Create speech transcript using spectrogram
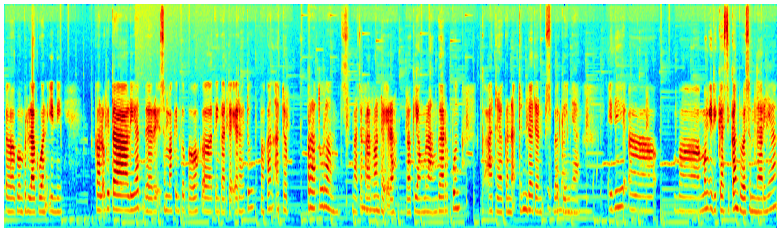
uh, pemberlakuan ini kalau kita lihat dari semakin ke bawah ke tingkat daerah itu bahkan ada peraturan semacam hmm. peraturan daerah bagi yang melanggar pun ada kena denda dan sebagainya. Ini uh, mengindikasikan bahwa sebenarnya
